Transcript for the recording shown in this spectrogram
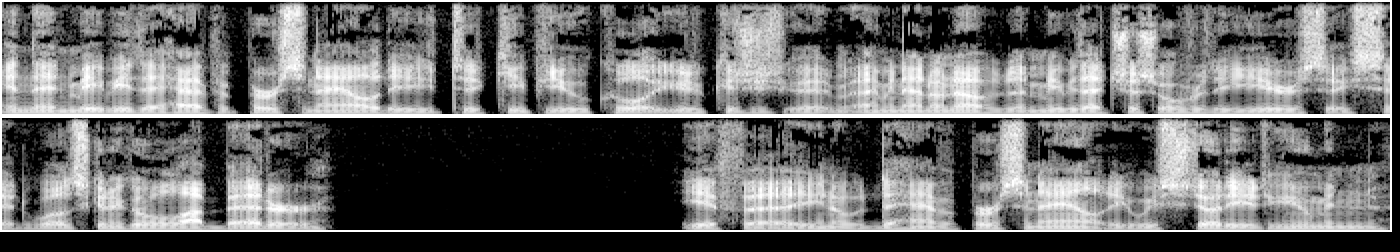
and then maybe they have a personality to keep you cool. Because you, I mean, I don't know. Maybe that's just over the years they said, well, it's going to go a lot better if uh, you know they have a personality. We studied human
